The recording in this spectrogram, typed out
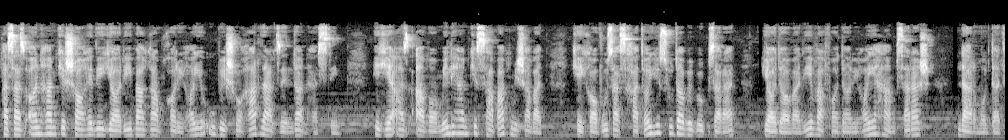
پس از آن هم که شاهد یاری و غمخواری های او به شوهر در زندان هستیم. یکی از عواملی هم که سبب می شود که کاووس از خطای سودابه بگذرد یادآوری وفاداری های همسرش در مدت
